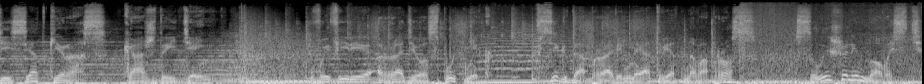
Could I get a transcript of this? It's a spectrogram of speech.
десятки раз каждый день. В эфире «Радио Спутник». Всегда правильный ответ на вопрос. Слышали новость?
